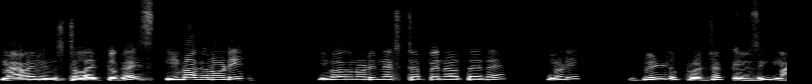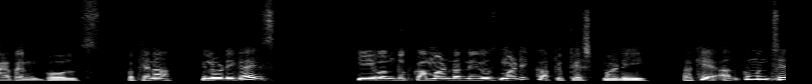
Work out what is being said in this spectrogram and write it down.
ಮ್ಯಾವೆನ್ ಇನ್ಸ್ಟಾಲ್ ಆಯ್ತು ಗೈಸ್ ಇವಾಗ ನೋಡಿ ಇವಾಗ ನೋಡಿ ನೆಕ್ಸ್ಟ್ ಸ್ಟೆಪ್ ಏನ್ ಹೇಳ್ತಾ ಇದೆ? ನೋಡಿ build project using maven goals ಓಕೆನಾ ಇಲ್ಲಿ ನೋಡಿ ಗೈಸ್ ಈ ಒಂದು ಕಮಾಂಡ್ ಅನ್ನು ಯೂಸ್ ಮಾಡಿ ಕಾಪಿ ಪೇಸ್ಟ್ ಮಾಡಿ. ಓಕೆ ಅದಕ್ಕೂ ಮುಂಚೆ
